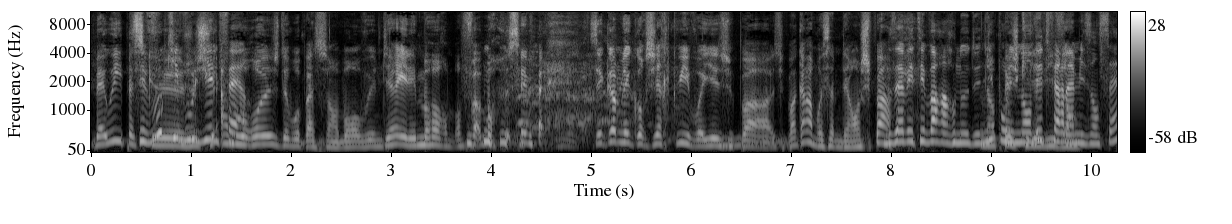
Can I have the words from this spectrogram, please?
Ben oui, parce C'est que vous qui je suis amoureuse de Maupassant. Bon, vous me direz, il est mort. mais Enfin bon, c'est comme les courts-circuits, vous voyez, c'est pas, c'est pas grave. Moi, ça me dérange pas. Vous avez été voir Arnaud Denis pour lui demander de faire la mise en scène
